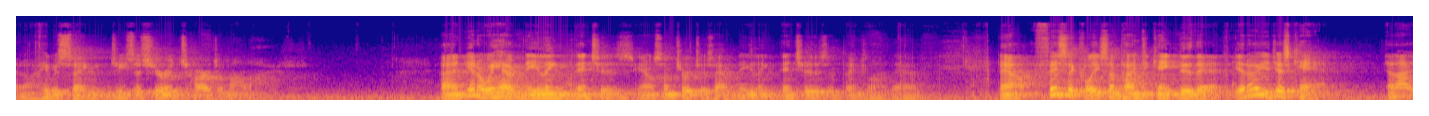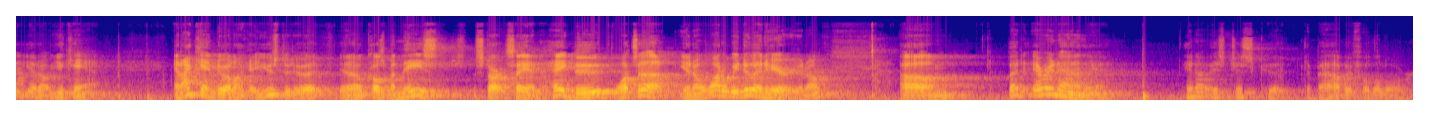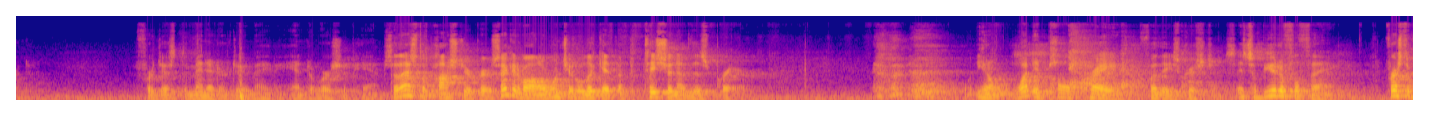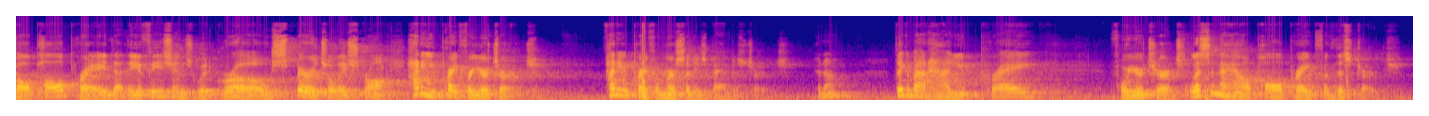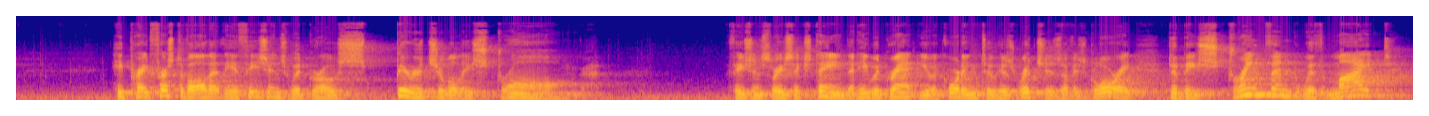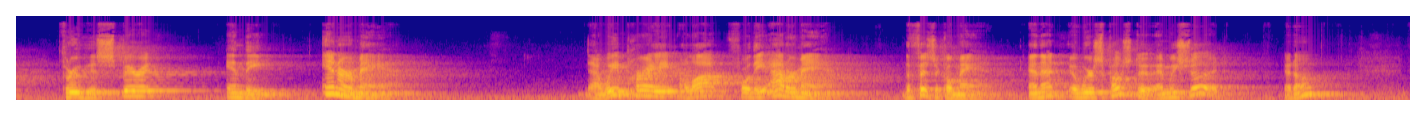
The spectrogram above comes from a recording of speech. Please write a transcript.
You know, he was saying, Jesus, you're in charge of my life. And, you know, we have kneeling benches. You know, some churches have kneeling benches and things like that. Now, physically, sometimes you can't do that. You know, you just can't. And I, you know, you can't. And I can't do it like I used to do it, you know, because my knees start saying, hey, dude, what's up? You know, what are we doing here, you know? Um, but every now and then, you know, it's just good to bow before the Lord for just a minute or two, maybe, and to worship Him. So that's the posture of prayer. Second of all, I want you to look at the petition of this prayer. You know, what did Paul pray for these Christians? It's a beautiful thing. First of all, Paul prayed that the Ephesians would grow spiritually strong. How do you pray for your church? How do you pray for Mercedes Baptist Church? You know? Think about how you pray for your church. Listen to how Paul prayed for this church. He prayed first of all that the Ephesians would grow spiritually strong. Ephesians 3:16 that he would grant you according to his riches of his glory to be strengthened with might through his spirit in the inner man. Now, we pray a lot for the outer man, the physical man, and that we're supposed to, and we should, you know.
